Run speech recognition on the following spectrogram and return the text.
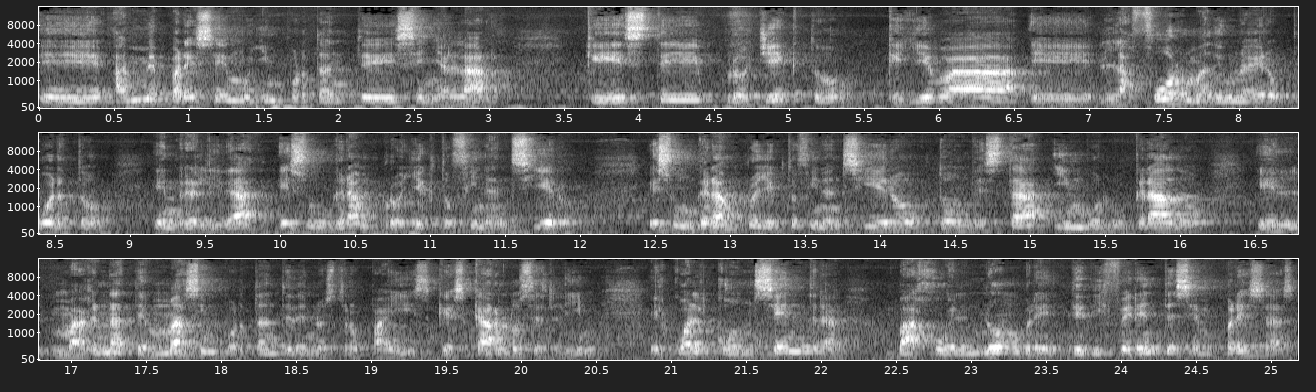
Eh, a mí me parece muy importante señalar que este proyecto que lleva eh, la forma de un aeropuerto en realidad es un gran proyecto financiero. Es un gran proyecto financiero donde está involucrado el magnate más importante de nuestro país, que es Carlos Slim, el cual concentra bajo el nombre de diferentes empresas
